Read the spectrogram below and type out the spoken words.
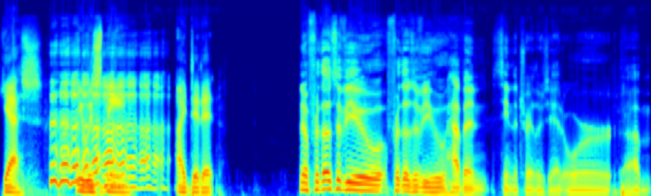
Yes, it was me. I did it. No, for those of you for those of you who haven't seen the trailers yet, or um,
